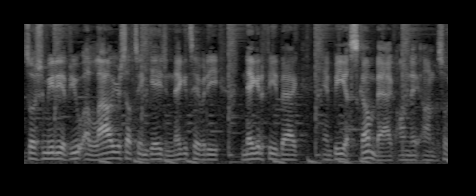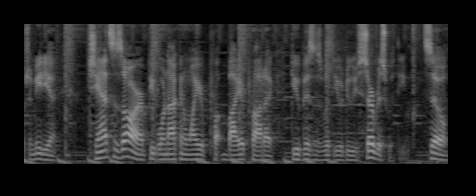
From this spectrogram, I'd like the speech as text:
Social media, if you allow yourself to engage in negativity, negative feedback, and be a scumbag on the, on social media, chances are people are not going to want to buy your product, do business with you, or do service with you. So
